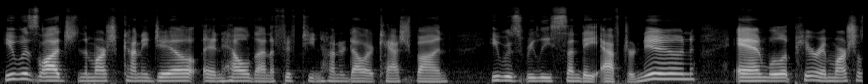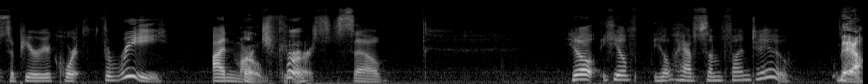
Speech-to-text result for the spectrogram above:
He was lodged in the Marshall County Jail and held on a $1,500 cash bond. He was released Sunday afternoon and will appear in Marshall Superior Court 3 on March Okay. 1st. So he'll he'll he'll have some fun too. Yeah,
